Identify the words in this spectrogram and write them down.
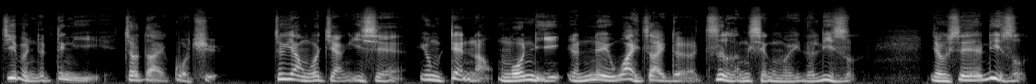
基本的定义交代过去，就让我讲一些用电脑模拟人类外在的智能行为的例子。有些例子，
